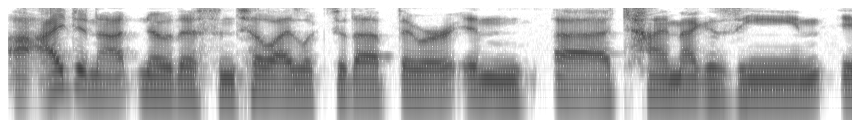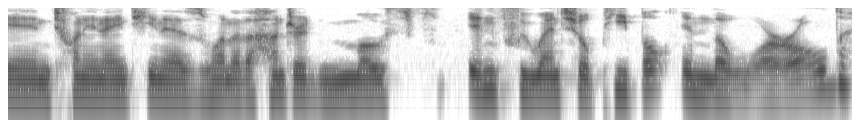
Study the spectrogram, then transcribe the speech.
Uh, I did not know this until I looked it up. They were in uh, Time magazine in 2019 as one of the 100 most influential people in the world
